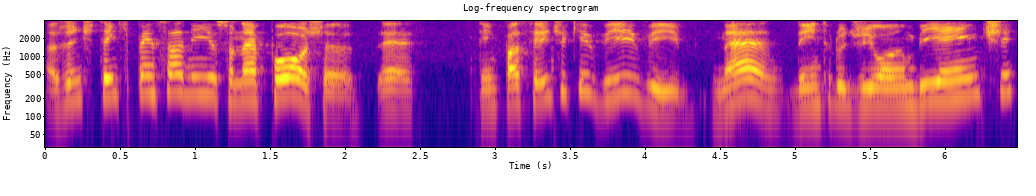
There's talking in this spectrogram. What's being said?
a gente tem que pensar nisso, né? Poxa, é, tem paciente que vive né, dentro de um ambiente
